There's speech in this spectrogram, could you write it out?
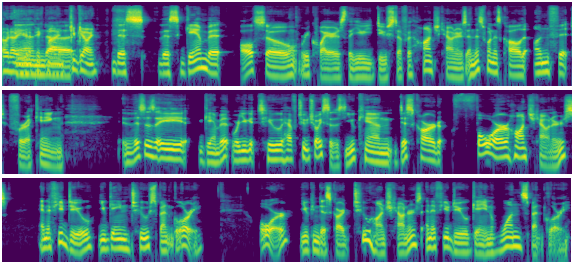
Oh no, you're gonna pick mine. uh, Keep going. this this gambit also requires that you do stuff with haunch counters and this one is called unfit for a king this is a gambit where you get to have two choices. You can discard four haunch counters and if you do you gain two spent glory. Or you can discard two haunch counters and if you do gain one spent glory.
